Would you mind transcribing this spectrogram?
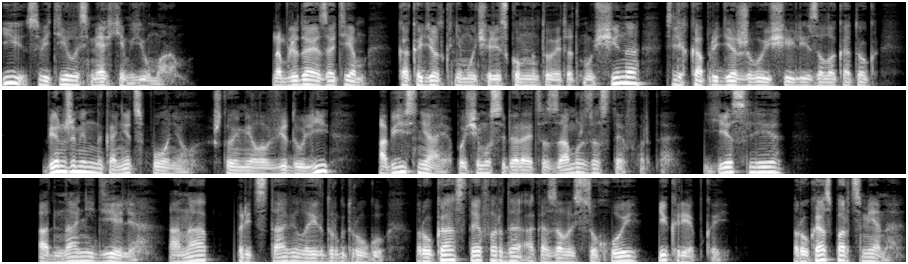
и светилась мягким юмором. Наблюдая за тем, как идет к нему через комнату этот мужчина, слегка придерживающий Ли за локоток, Бенджамин наконец понял, что имела в виду Ли, объясняя, почему собирается замуж за Стефорда. Если... Одна неделя. Она представила их друг другу. Рука Стефорда оказалась сухой и крепкой. Рука спортсмена.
